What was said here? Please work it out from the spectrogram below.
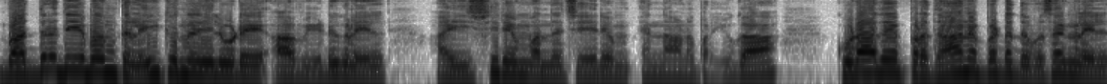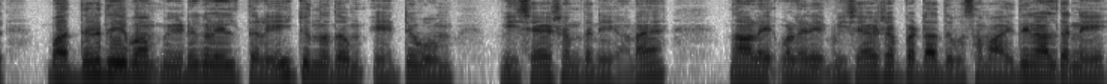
ഭദ്രദീപം തെളിയിക്കുന്നതിലൂടെ ആ വീടുകളിൽ ഐശ്വര്യം വന്നു ചേരും എന്നാണ് പറയുക. കൂടാതെ പ്രധാനപ്പെട്ട ദിവസങ്ങളിൽ ഭദ്രദീപം വീടുകളിൽ തെളിയിക്കുന്നതും ഏറ്റവും വിശേഷം തന്നെയാണ്. നാളെ വളരെ വിശേഷപ്പെട്ട ദിവസമായതിനാൽ തന്നെ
